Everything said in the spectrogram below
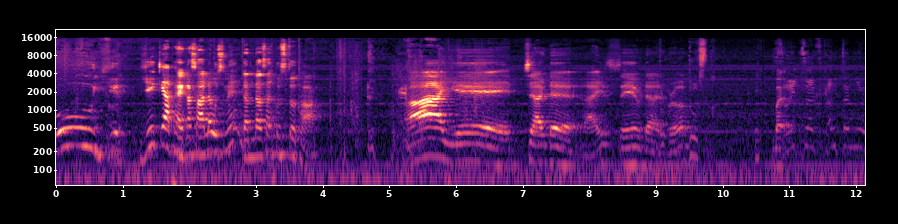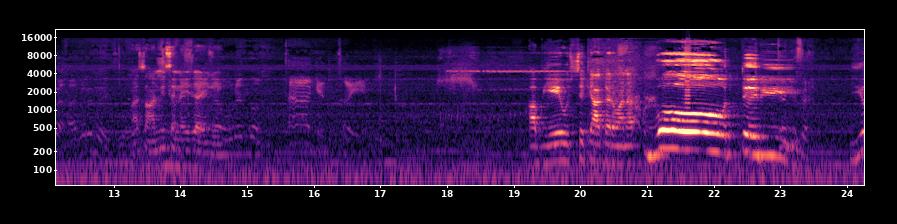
ओ ये ये क्या फेंका साला उसने? गंदा सा कुछ तो था। आ ये चढ़ I saved her bro but आसानी से नहीं जाएँगे। अब ये उससे क्या करवाना? वो तेरी। ये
